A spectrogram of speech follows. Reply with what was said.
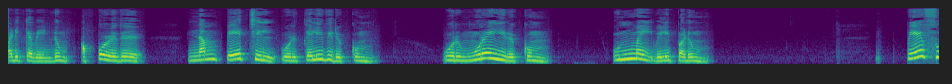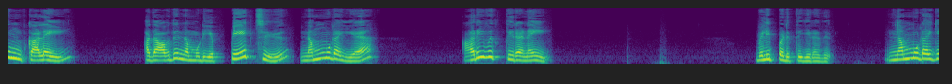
படிக்க வேண்டும். அப்பொழுது நம் பேச்சில் ஒரு தெளிவிருக்கும் ஒரு முறை இருக்கும் உண்மை வெளிப்படும். பேசும் கலை அதாவது நம்முடைய பேச்சு நம்முடைய அறிவுத்திறனை வெளிப்படுத்துகிறது. நம்முடைய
